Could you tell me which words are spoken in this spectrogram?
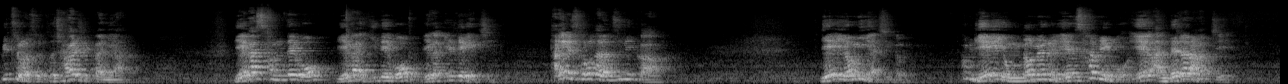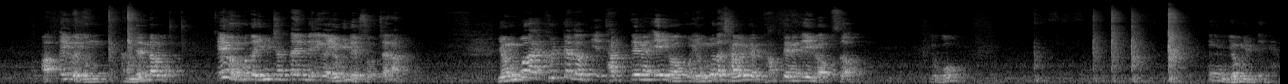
밑으로 갈수록 더 작아질 거 아니야. 얘가 3되고 얘가 2되고 얘가 1 되겠지. 당연히 서로 다른 수니까. 얘 0이야 지금. 그럼 얘 0 넣으면 얘는 3이고 얘 안 되잖아 맞지? 아 A가 0 안 된다고? A가 0보다 이미 작다 했는데 A가 0이 될 수 없잖아. 0보다 클 때도 답되는 A가 없고 0보다 작을 때도 답되는 A가 없어. 누구? A는 0일 때야.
